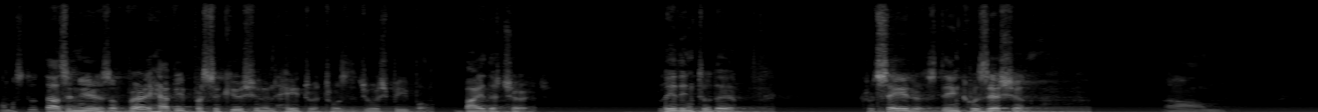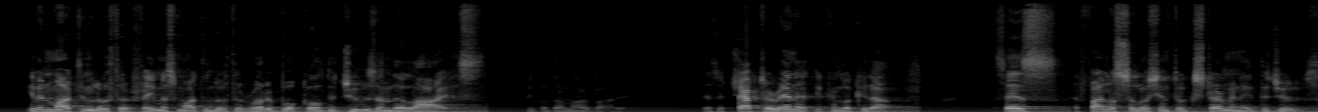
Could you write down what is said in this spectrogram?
almost 2,000 years of very heavy persecution and hatred towards the Jewish people by the church, leading to the Crusaders, the Inquisition. Um, even Martin Luther, famous Martin Luther, wrote a book called The Jews and Their Lies. Don't know about it. There's a chapter in it, you can look it up. It says a final solution to exterminate the Jews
